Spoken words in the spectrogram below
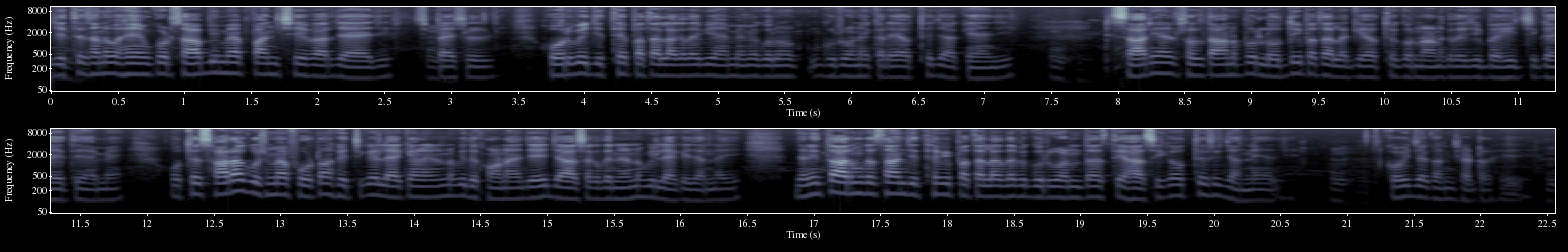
ਜਿੱਥੇ ਸਾਨੂੰ ਹੇਮਕੋਟ ਸਾਹਿਬ ਵੀ ਮੈਂ 5-6 ਵਾਰ ਜਾਇਆ ਜੀ ਸਪੈਸ਼ਲ ਜੀ। ਹੋਰ ਵੀ ਜਿੱਥੇ ਪਤਾ ਲੱਗਦਾ ਵੀ ਐਵੇਂ ਐਵੇਂ ਗੁਰੂ ਗੁਰੂ ਨੇ ਕਰਿਆ, ਉੱਥੇ ਜਾ ਕੇ ਆਏ ਜੀ। ਸਾਰੀਆਂ ਸੁਲਤਾਨਪੁਰ, ਲੋਧੀ ਪਤਾ ਲੱਗਿਆ ਉੱਥੇ ਗੁਰੂ ਨਾਨਕ ਦੇਵ ਜੀ ਬਹੀ ਚ ਗਏ ਤੇ ਐਵੇਂ। ਉੱਥੇ ਸਾਰਾ ਕੁਝ ਮੈਂ ਫੋਟੋਆਂ ਖਿੱਚ ਕੇ ਲੈ ਕੇ ਆਉਣਾ, ਇਹਨਾਂ ਨੂੰ ਵੀ ਦਿਖਾਉਣਾ, ਜੇ ਜਾ ਸਕਦੇ ਨੇ, ਇਹਨਾਂ ਨੂੰ ਵੀ ਲੈ ਕੇ ਜਾਣਾ ਜੀ। ਜਾਣੀ ਧਾਰਮਿਕ ਸਥਾਨ ਜਿੱਥੇ ਵੀ ਪਤਾ ਲੱਗਦਾ ਵੀ ਗੁਰੂ ਅਨੰਦ ਦਾ ਇਤਿਹਾਸਿਕ ਆ, ਉੱਥੇ ਅਸੀਂ ਜਾਂਦੇ ਆ ਜੀ। ਕੋਈ ਜਗ੍ਹਾ ਨਹੀਂ ਛੱਡ ਰਹੇ ਜੀ।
